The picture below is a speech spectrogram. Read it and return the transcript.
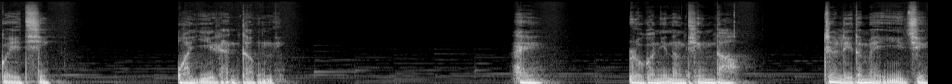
归期，我依然等你。嘿，如果你能听到这里的每一句，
